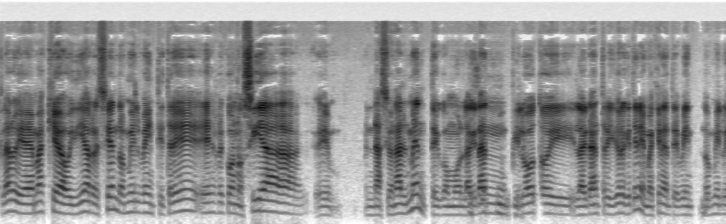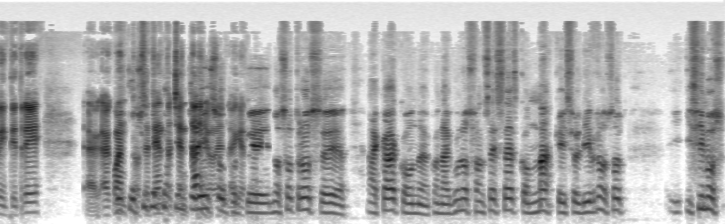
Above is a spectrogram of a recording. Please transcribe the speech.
Claro, y además que hoy día recién, 2023, es reconocida eh, nacionalmente como la gran piloto y la gran trayectoria que tiene. Imagínate, 20, 2023, ¿a, a cuánto? 70, 80 años. Eso porque nosotros eh, acá con, con, algunos franceses, con Marc que hizo el libro, nosotros hicimos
